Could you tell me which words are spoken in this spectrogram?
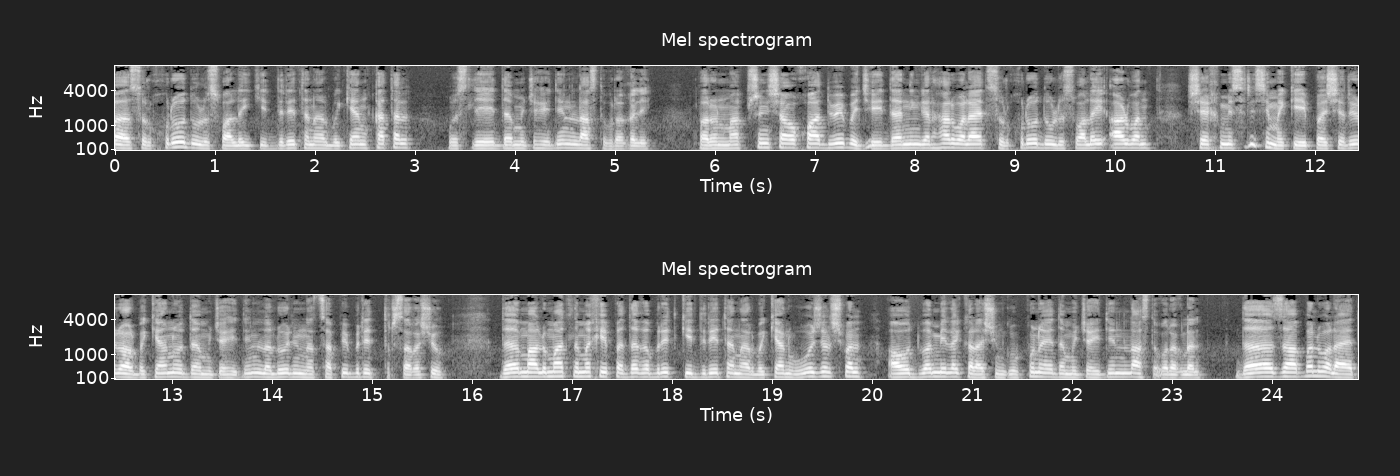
په سرخرود ولسوالۍ کې درې تنه اربکیان قتل، وسلې د مجاهدینو لاسته ورغلي. پرون ماپښین شاوخوا دوې بجې د ننګرهار ولایت سرخرود ولسوالۍ اړوند شیخ مصري سیمه کې په شریرو اربکیانو د مجاهدین له لوري ناڅاپي برید ترسره شو د معلومات له مخې په دغه برید کې درې تنه اربکیان ووژل شول او دوه میله کلاشینکوپونه یې د مجاهدین لاسته ورغلل د زابل ولایت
